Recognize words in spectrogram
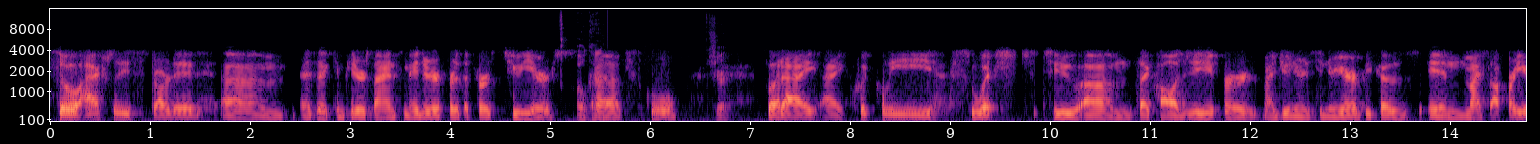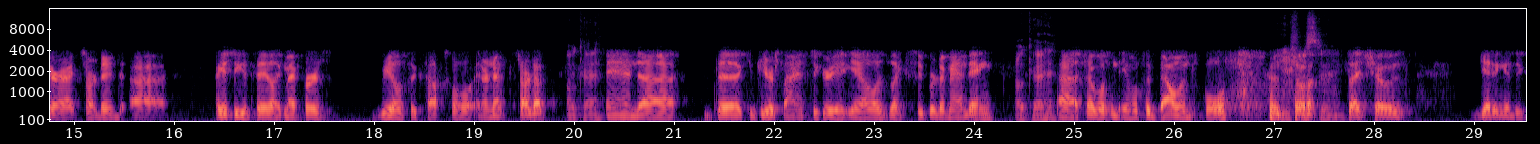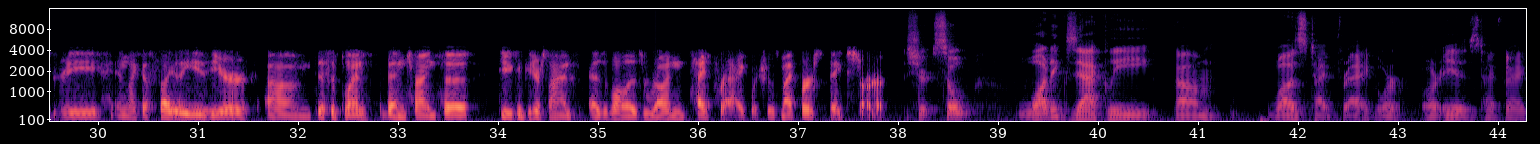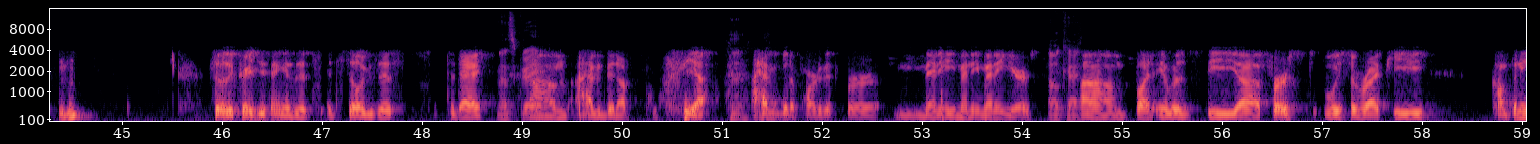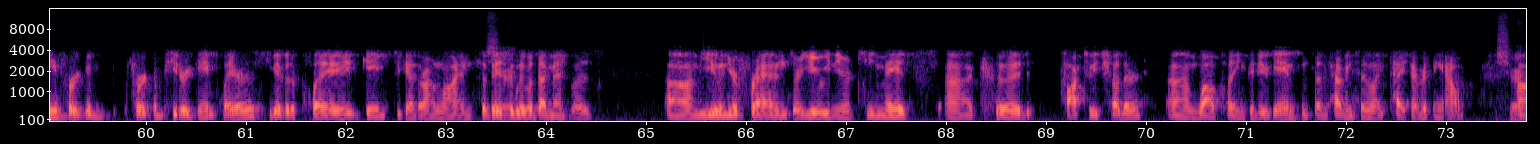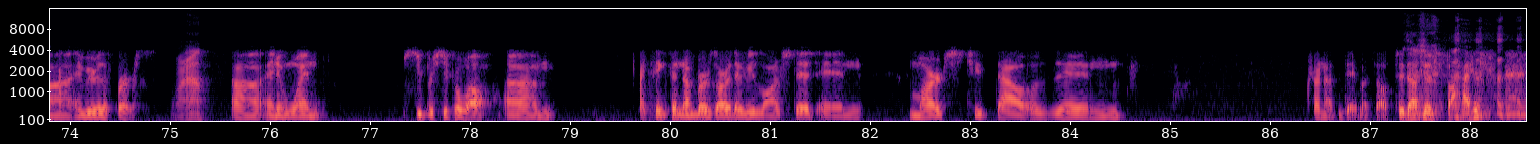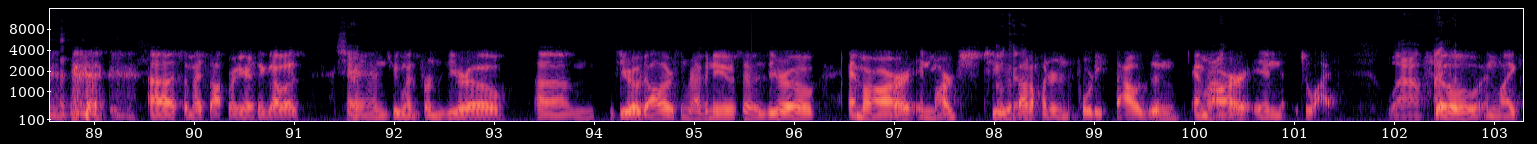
So I actually started um, as a computer science major for the first two years Okay. of school. Sure. but I, I quickly switched to um, psychology for my junior and senior year because in my sophomore year I started, uh, I guess you could say like my first real successful internet startup, Okay. and uh, the computer science degree at Yale is like super demanding, Okay. uh, so I wasn't able to balance both. so, so I chose getting a degree in like a slightly easier um, discipline than trying to do computer science as well as run TypeFrag, which was my first big startup. Sure. So, what exactly um, was TypeFrag or or is TypeFrag? So the crazy thing is, it's it still exists today. That's great. Um, I haven't been a yeah, I haven't been a part of it for many, many, many years. okay. Um, but it was the uh, first voice over IP company for for computer game players to be able to play games together online. So Sure. basically, what that meant was um, you and your friends or you and your teammates uh, could talk to each other um, while playing video games instead of having to like type everything out. sure. Uh, and we were the first, wow. uh, and it went super super well. Um, I think the numbers are that we launched it in March 2000. Try not to date myself. 2005. uh, so my sophomore year, I think that was, Sure. and we went from zero um, zero dollars in revenue, so zero MRR in March to Okay. about 140,000 MRR in July. wow. So in like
